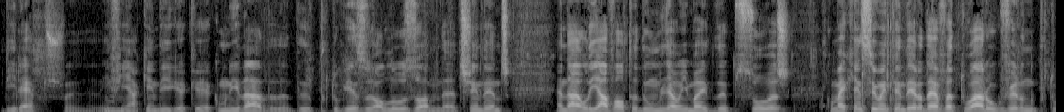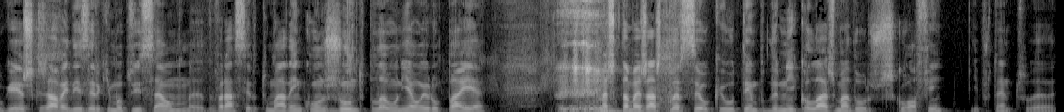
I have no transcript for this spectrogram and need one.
diretos. enfim, hum. há quem diga que a comunidade de portugueses ou luso descendentes anda ali à volta de um milhão e meio de pessoas. Como é que, em seu entender, deve atuar o governo português, que já veio dizer que uma posição eh, deverá ser tomada em conjunto pela União Europeia, mas que também já esclareceu que o tempo de Nicolás Maduro chegou ao fim e, portanto, eh,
